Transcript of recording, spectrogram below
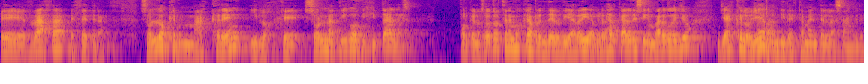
eh, raza, etcétera. Son los que más creen y los que son nativos digitales porque nosotros tenemos que aprender día a día, ¿verdad, alcalde? Sin embargo, ellos ya es que lo llevan directamente en la sangre.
